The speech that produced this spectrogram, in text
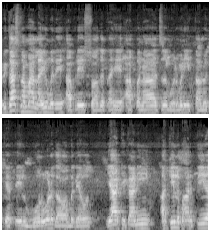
विकासनामा लाईव्हमध्ये आपले स्वागत आहे. आपण आज वडवणी तालुक्यातील मोरवड गावामध्ये आहोत. या ठिकाणी अखिल भारतीय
